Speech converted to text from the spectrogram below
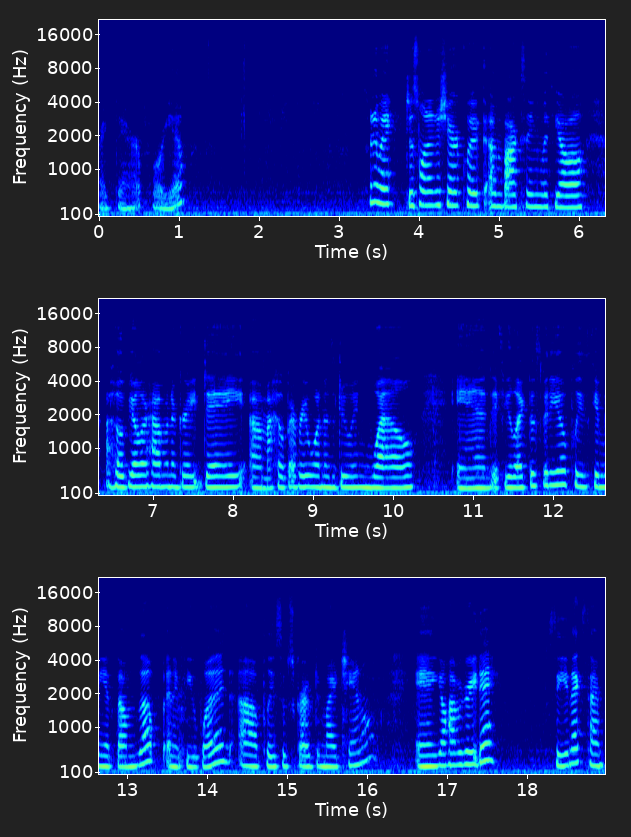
right there for you. Anyway, just wanted to share a quick unboxing with y'all. I hope y'all are having a great day. Um, I hope everyone is doing well. And if you like this video, please give me a thumbs up. And if you would, uh, please subscribe to my channel. And y'all have a great day. See you next time.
